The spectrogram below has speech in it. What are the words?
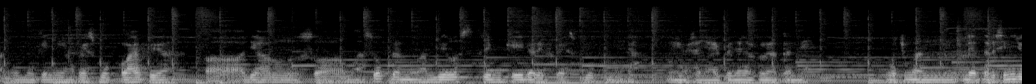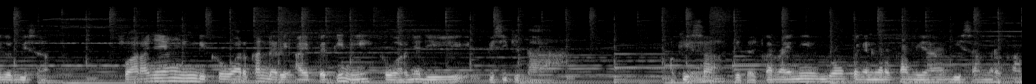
Atau mungkin yang Facebook Live ya uh, dia harus uh, masuk dan mengambil stream key dari Facebook ini ya. Ini misalnya IP-nya nggak kelihatan nih. Mau cuman lihat dari sini juga bisa. Suaranya yang dikeluarkan dari iPad ini keluarnya di PC kita. Bisa. gitu. Karena ini gue pengen ngerekam ya bisa ngerekam.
